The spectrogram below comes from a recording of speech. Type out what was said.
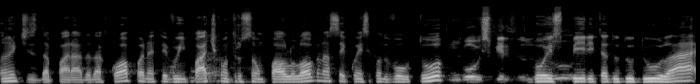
antes da parada da Copa, né? Teve o empate contra o São Paulo logo na sequência quando voltou. Um gol espírita do Gol Dudu. espírita do Dudu lá.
